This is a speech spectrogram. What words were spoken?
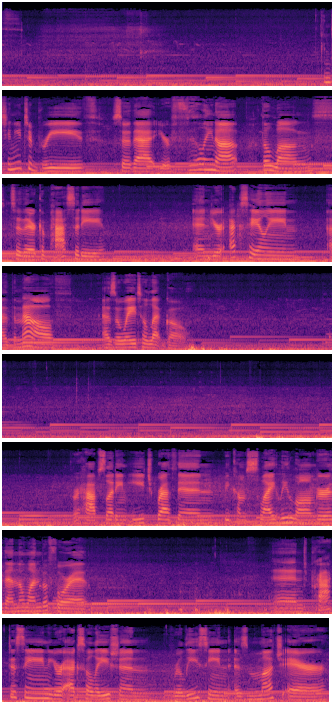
Continue to breathe so that you're filling up the lungs to their capacity and you're exhaling at the mouth as a way to let go. Perhaps letting each breath in become slightly longer than the one before it. And practicing your exhalation releasing as much air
